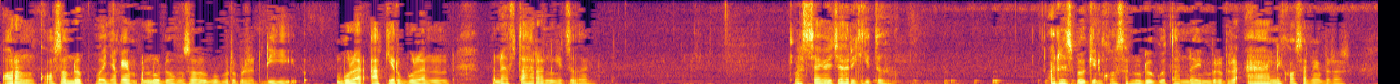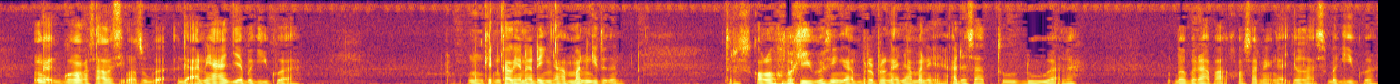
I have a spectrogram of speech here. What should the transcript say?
orang kosan udah banyak yang penuh dong soalnya gue bener-bener di bulan akhir bulan pendaftaran gitu kan. Mas saya cari gitu. Ada sebagian kosan udah gue tandain bener-bener aneh kosannya bener. Nggak gue nggak masalah sih maksud gue agak aneh aja bagi gue mungkin kalian ada yang nyaman gitu kan. Terus kalau bagi gue sih nggak bener-bener nggak nyaman ya. Ada satu dua lah beberapa kosan yang nggak jelas bagi gue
